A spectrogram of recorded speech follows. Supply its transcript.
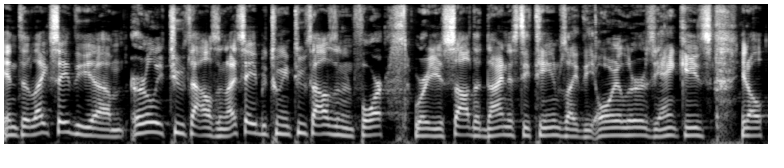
into like say the um, early 2000s, I say between 2004, where you saw the dynasty teams like the Oilers, Yankees, you know,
